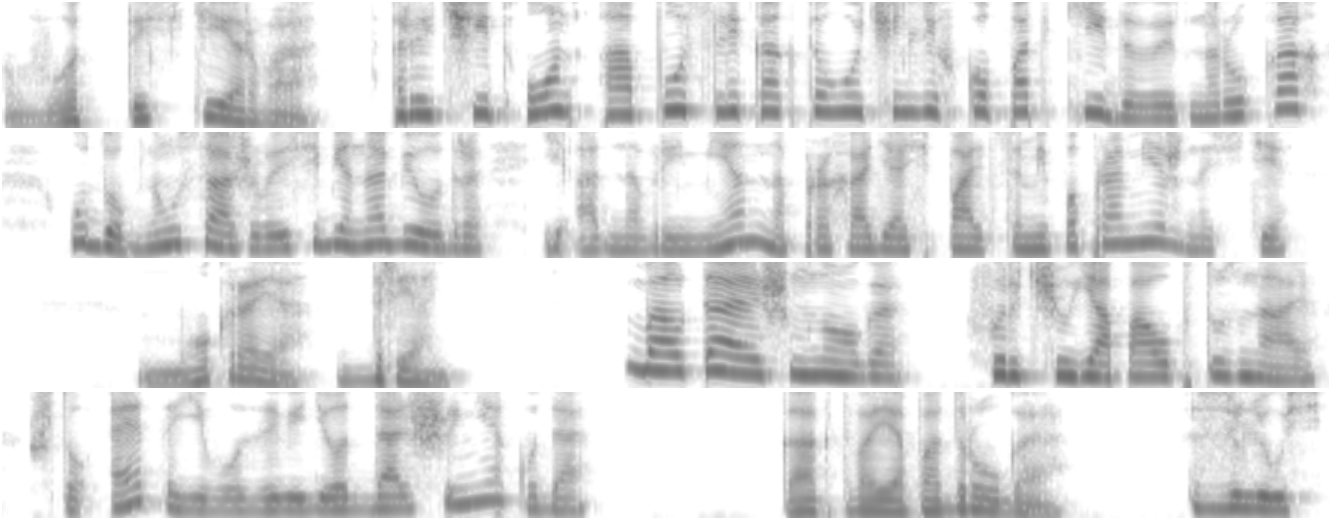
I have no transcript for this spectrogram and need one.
«Вот ты стерва!» — рычит он, а после как-то очень легко подкидывает на руках удобно усаживая себе на бедра и одновременно проходясь пальцами по промежности. Мокрая дрянь. «Болтаешь много», — фырчу я по опыту, зная, что это его заведет дальше некуда. «Как твоя подруга?» Злюсь,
